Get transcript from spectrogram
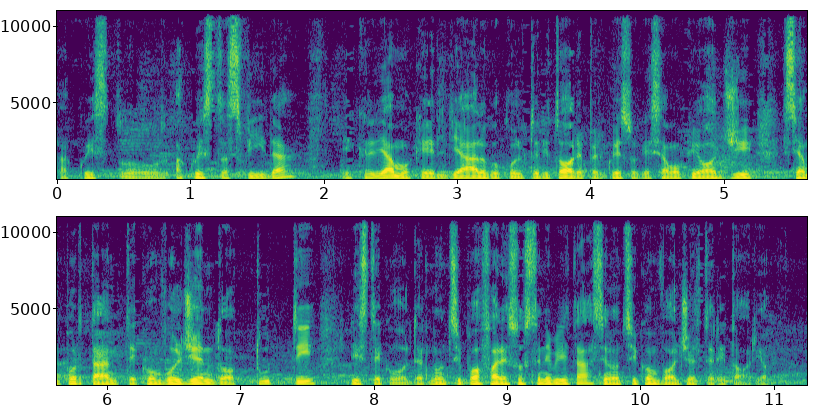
a, questo, a questa, sfida e crediamo che il dialogo col territorio, per questo che siamo qui oggi, sia importante coinvolgendo tutti gli stakeholder. Non si può fare sostenibilità se non si coinvolge il territorio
